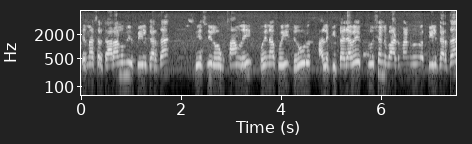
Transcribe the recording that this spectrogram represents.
ਤੇ ਮੈਂ ਸਰਕਾਰਾਂ ਨੂੰ ਵੀ ਅਪੀਲ ਕਰਦਾ ਵੀ ਇਸ ਦੀ ਰੋਕਥਾਮ ਲਈ ਕੋਈ ਨਾ ਕੋਈ ਜ਼ਰੂਰ ਹੱਲ ਕੀਤਾ ਜਾਵੇ। ਪੋਲੂਸ਼ਨ ਡਿਪਾਰਟਮੈਂਟ ਨੂੰ ਮੈਂ ਅਪੀਲ ਕਰਦਾ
